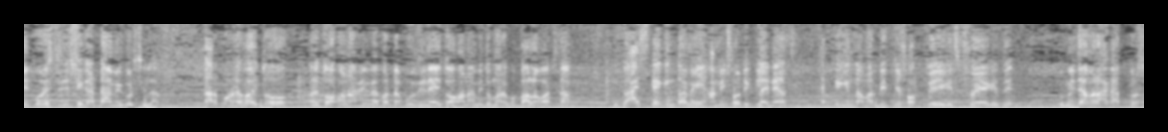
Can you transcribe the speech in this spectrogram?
এই পরিস্থিতির শিকারটা আমি করছিলাম। তারপরে হয়তো মানে তখন আমি ব্যাপারটা বুঝি নাই, তখন আমি তোমার খুব ভালোবাসতাম। কিন্তু আজকে কিন্তু আমি আমি সঠিক লাইনে আছি। আজকে কিন্তু আমার ভিত্তি শক্ত হয়ে গেছে সয়ে গেছে। তুমি যে আমার আঘাত করছ,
